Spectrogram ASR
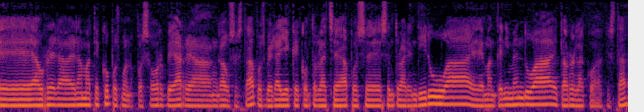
e, aurrera eramateko, pues, bueno, pues, hor beharrean gauz, ez da, pues, beraiek kontrolatzea pues, e, zentroaren dirua, e, mantenimendua eta horrelakoak, ez da.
